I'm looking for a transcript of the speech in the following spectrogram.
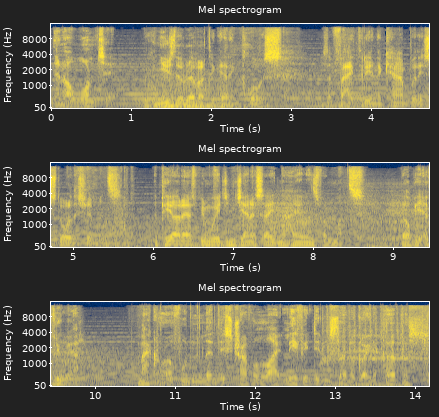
Then I want it. We can use the river to get in close. There's a factory in the camp where they store the shipments. The PRF's been waging genocide in the Highlands for months. They'll be everywhere. Makarov wouldn't let this travel lightly if it didn't serve a greater purpose.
